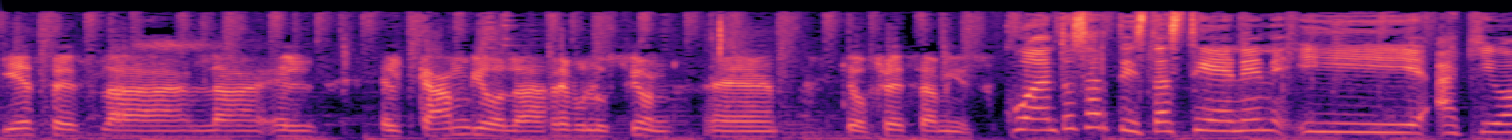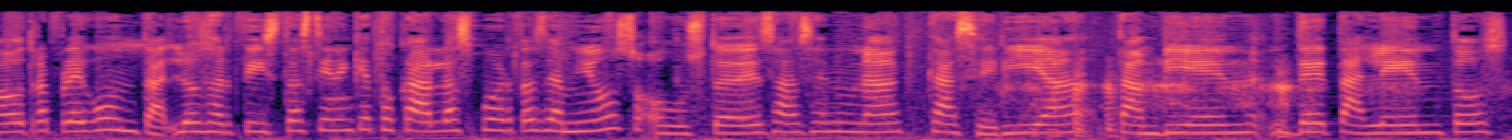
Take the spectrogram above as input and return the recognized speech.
Y ese es la, el, el, cambio, la revolución eh, que ofrece Amuse. ¿Cuántos artistas tienen? Y aquí va otra pregunta. ¿Los artistas tienen que tocar las puertas de Amuse o ustedes hacen una cacería también de talentos?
